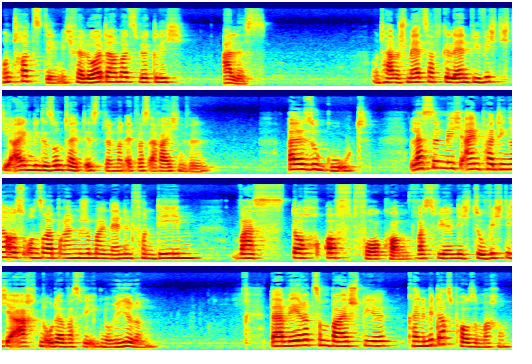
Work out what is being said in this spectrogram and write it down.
Und trotzdem, ich verlor damals wirklich alles und habe schmerzhaft gelernt, wie wichtig die eigene Gesundheit ist, wenn man etwas erreichen will. Also gut, lasse mich ein paar Dinge aus unserer Branche mal nennen von dem, was doch oft vorkommt, was wir nicht so wichtig erachten oder was wir ignorieren. Da wäre zum Beispiel keine Mittagspause machen.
